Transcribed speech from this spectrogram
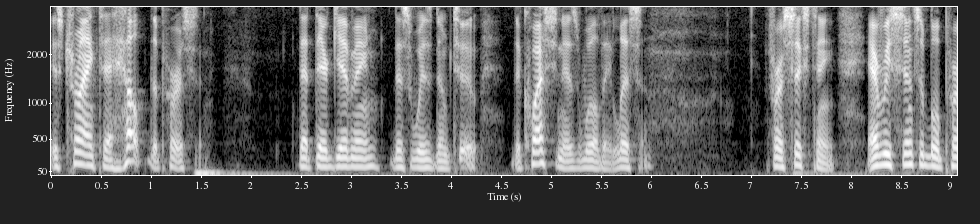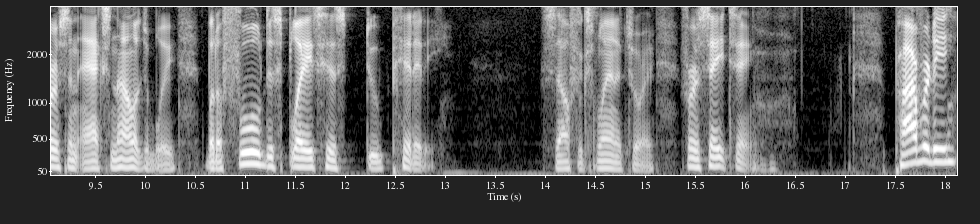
is trying to help the person that they're giving this wisdom to. The question is, will they listen? Verse 16 Every sensible person acts knowledgeably, but a fool displays his stupidity. Self explanatory. Verse 18 Poverty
